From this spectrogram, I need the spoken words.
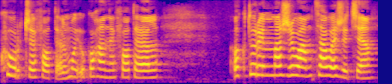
kurczę, fotel, mój ukochany fotel, o którym marzyłam całe życie.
